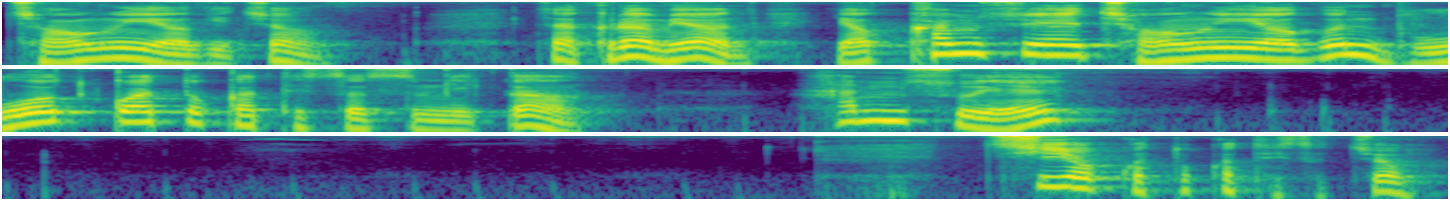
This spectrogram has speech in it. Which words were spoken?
정의역이죠. 자, 그러면 역함수의 정의역은 무엇과 똑같았었습니까? 함수의 치역과 똑같았었죠.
